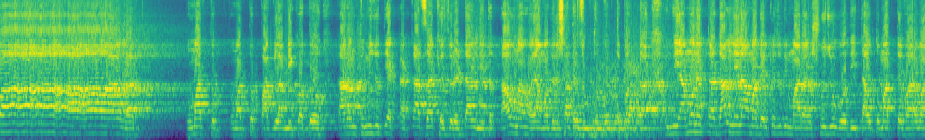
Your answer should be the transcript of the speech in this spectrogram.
বাদ তোমার তো তোমার তো পাগলামি কত? কারণ তুমি যদি একটা কাঁচা খেজুরের ডাল নিতে তাও না হয় আমাদের সাথে যুদ্ধ করতে পারতা। কিন্তু এমন একটা ডাল নিলে আমাদেরকে যদি মারার সুযোগও দিই তাও তো মারতে পারবা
